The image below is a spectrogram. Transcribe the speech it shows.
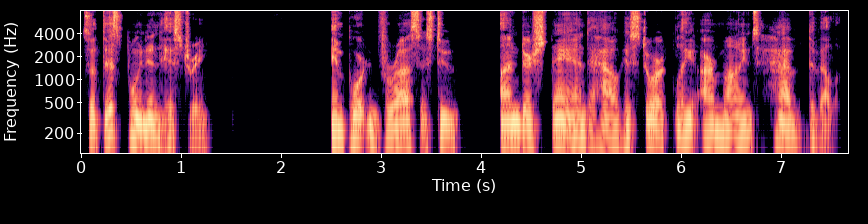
So at this point in history, important for us is to understand how historically our minds have developed,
